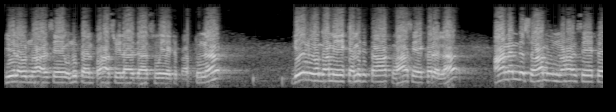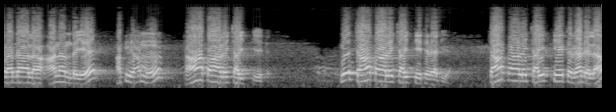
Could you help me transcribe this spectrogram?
කියලා උන්වහන්සේ උණුපැන් පහසු වෙලා දාසුවයටපත් වුණා. බේරුව ගමේ කැමැති තාක් වාසය කරලා ආනන්ද ස්වාමීන් වහන්සේට වදාලා ආනන්දය අපි යමු චාපාලේ චෛත්‍යයට. මේ චාපාලේ චෛත්‍යයට වැඩිය. චාපාලේ චෛත්‍යයට වැඩලා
